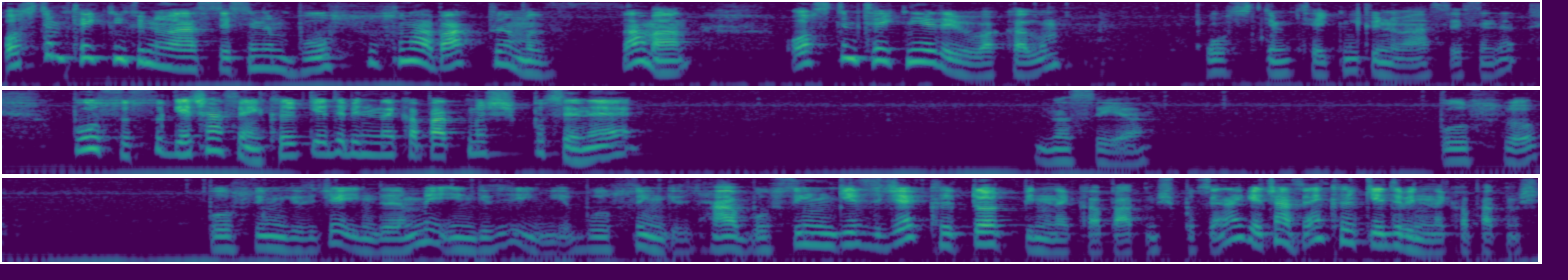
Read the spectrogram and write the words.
Ostim Teknik Üniversitesi'nin burslusuna baktığımız zaman Ostim Teknik'e de bir bakalım. Ostim Teknik Üniversitesi'nin burslusu geçen sene 47 binle kapatmış. Bu sene nasıl ya? Burslu. Burslu İngilizce indirimi İngilizce İngilizce Burslu İngilizce. Ha Burslu İngilizce 44 binle kapatmış bu sene. Geçen sene 47 binle kapatmış.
